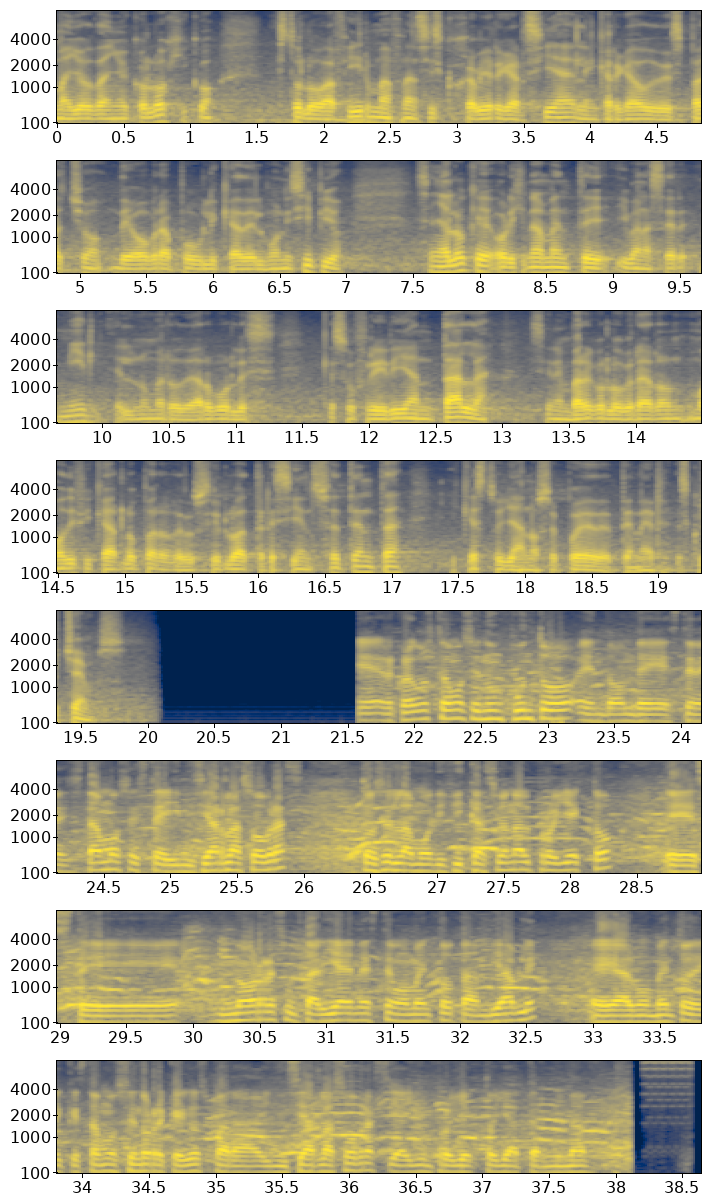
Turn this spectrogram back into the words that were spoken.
mayor daño ecológico. Esto lo afirma Francisco Javier García, el encargado de despacho de obra pública del municipio. Señaló que originalmente iban a ser mil el número de árboles que sufrirían tala, sin embargo lograron modificarlo para reducirlo a 370 y que esto ya no se puede detener. Escuchemos. Eh, recordemos que estamos en un punto en donde este, necesitamos este, iniciar las obras, entonces la modificación al proyecto este, no resultaría en este momento tan viable eh, al momento de que estamos siendo requeridos para iniciar las obras y hay un proyecto ya terminado.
